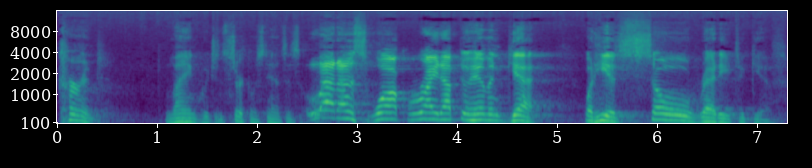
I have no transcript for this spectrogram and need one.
current language and circumstances, "Let us walk right up to him and get what he is so ready to give.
